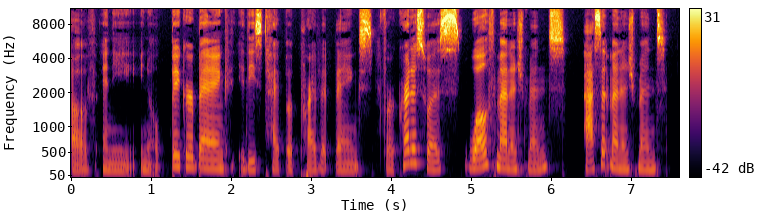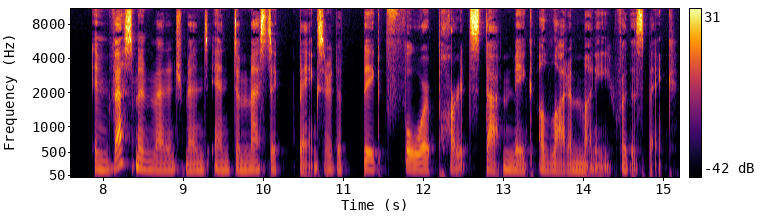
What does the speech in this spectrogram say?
of any, you know, bigger bank, these type of private banks. For Credit Suisse, wealth management, asset management, investment management, and domestic banks are the big four parts that make a lot of money for this bank.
